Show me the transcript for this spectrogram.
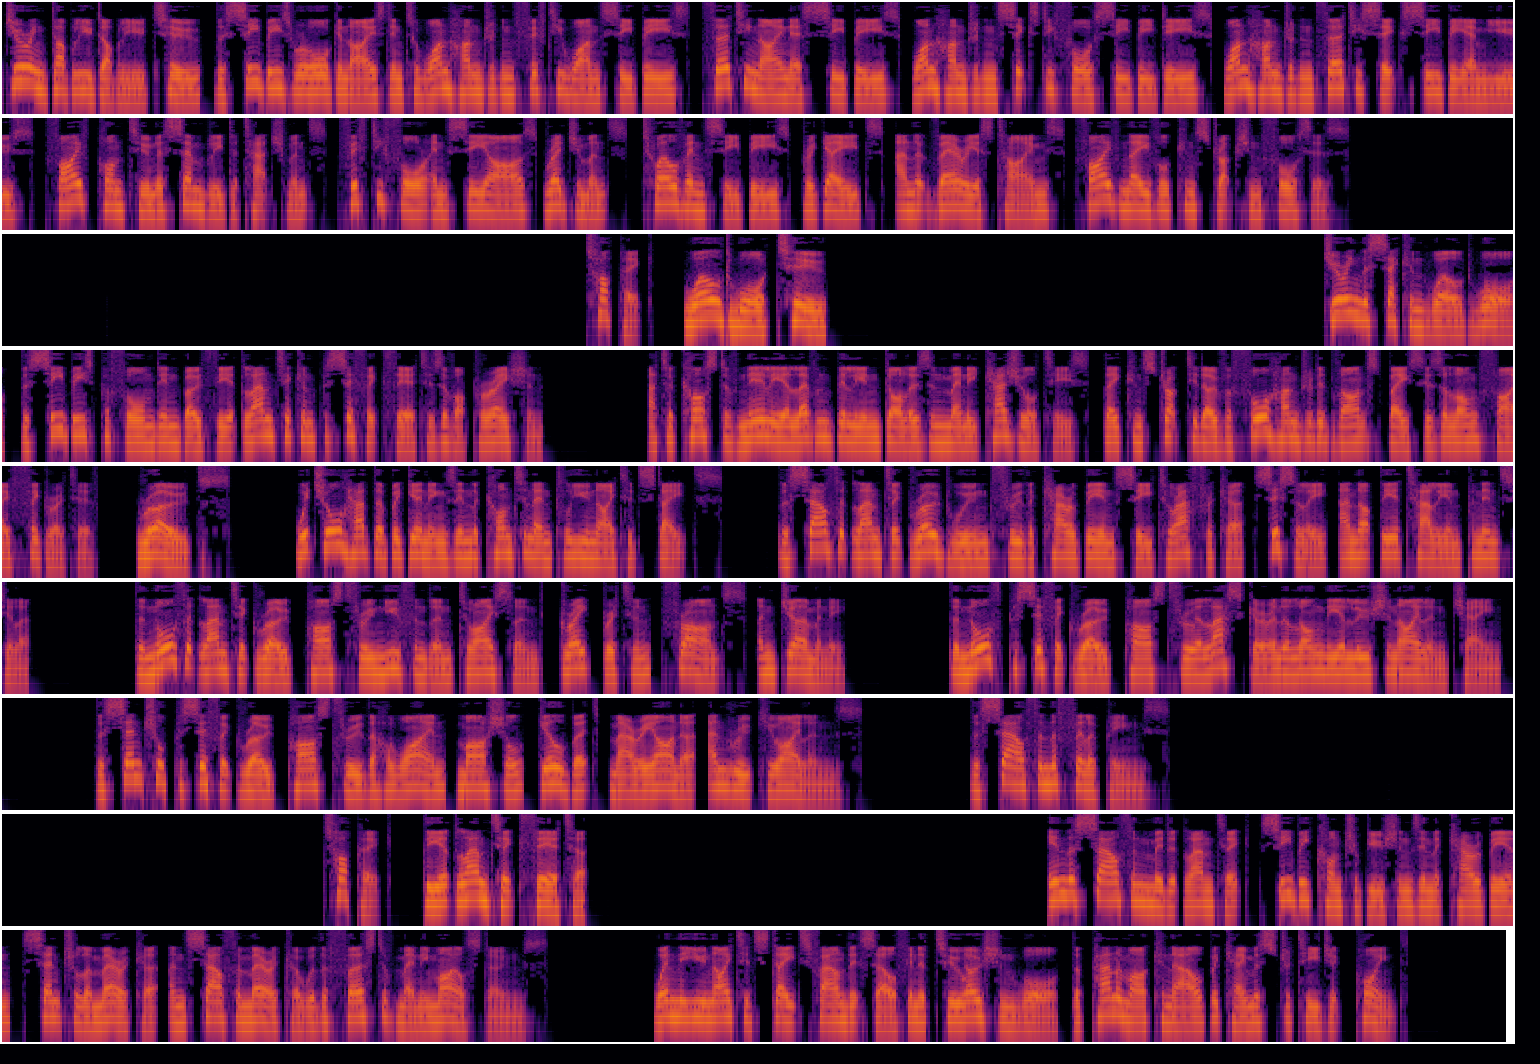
During WW2, the CBs were organized into 151 CBs, 39 SCBs, 164 CBDs, 136 CBMUs, 5 pontoon assembly detachments, 54 NCRs regiments, 12 NCBs brigades, and at various times, 5 naval construction forces. World War II During the Second World War, the Seabees performed in both the Atlantic and Pacific theaters of operation. At a cost of nearly $11 billion and many casualties, they constructed over 400 advanced bases along five figurative roads, which all had their beginnings in the continental United States. The South Atlantic Road wound through the Caribbean Sea to Africa, Sicily, and up the Italian peninsula. The North Atlantic Road passed through Newfoundland to Iceland, Great Britain, France, and Germany. The North Pacific Road passed through Alaska and along the Aleutian Island chain. The Central Pacific Road passed through the Hawaiian, Marshall, Gilbert, Mariana, and Ryukyu Islands. The South and the Philippines. Topic: The Atlantic Theater In the South and Mid-Atlantic, CB contributions in the Caribbean, Central America, and South America were the first of many milestones. When the United States found itself in a two-ocean war, the Panama Canal became a strategic point.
